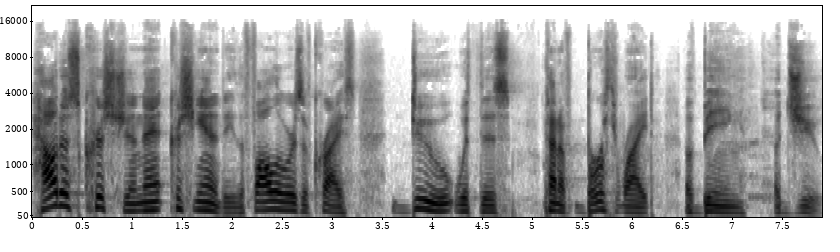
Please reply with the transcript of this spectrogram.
how does Christian Christianity, the followers of Christ, do with this kind of birthright of being a Jew.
